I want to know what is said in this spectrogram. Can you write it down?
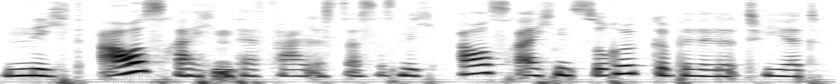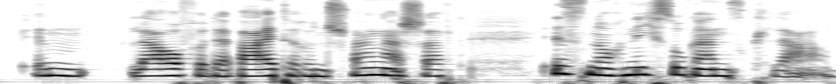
nicht ausreichend der Fall ist, dass es nicht ausreichend zurückgebildet wird im Laufe der weiteren Schwangerschaft, ist noch nicht so ganz klar.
